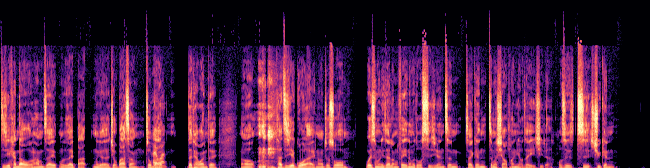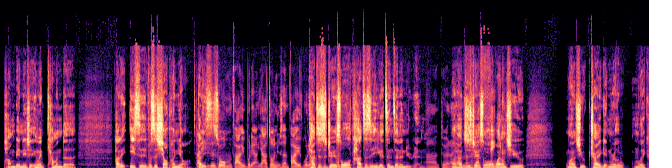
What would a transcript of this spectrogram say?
直接看到我，他们在我在把那个酒吧上，酒吧台在台湾对，然后 他直接过来，然后就说。为什么你在浪费那么多时间，真在跟这么小朋友在一起的？我是是去跟旁边那些，因为他们的他的意思不是小朋友，他的意思是说我们发育不良，亚洲女生发育不良他就是觉得说他这是一个真正的女人，啊。对了，然后他就是觉得说 Why don't you Why don't you try getting real like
